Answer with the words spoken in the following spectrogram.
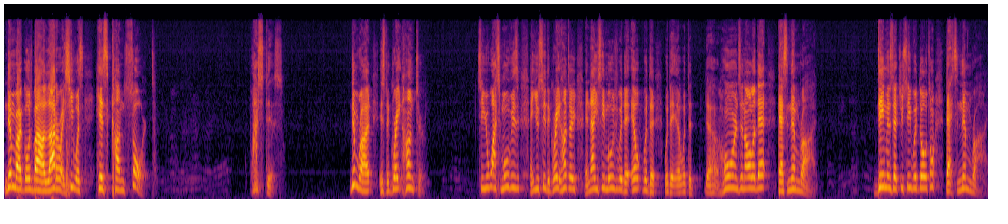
Nimrod goes by a lot of ways. She was his consort. Watch this. Nimrod is the great hunter. See, you watch movies and you see the great hunter, and now you see movies with the elk, with the with the uh, with the, the horns and all of that. That's Nimrod. Demons that you see with those horns, that's Nimrod.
